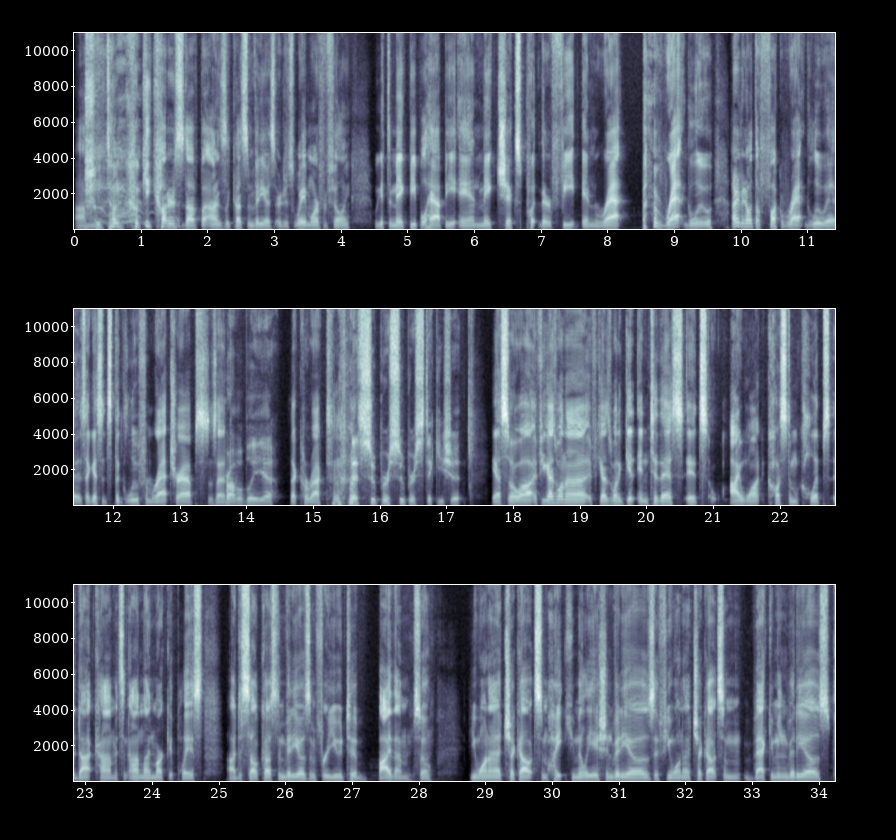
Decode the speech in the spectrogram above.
Um, we've done cookie cutter stuff, but honestly, custom videos are just way more fulfilling. We get to make people happy and make chicks put their feet in rat rat glue. I don't even know what the fuck rat glue is. I guess it's the glue from rat traps. Is that Probably, yeah. that correct? That's super, super sticky shit. Yeah, so uh, if you guys wanna if you guys wanna get into this, it's I want customclips.com. It's an online marketplace uh, to sell custom videos and for you to buy them. So if you wanna check out some height humiliation videos, if you wanna check out some vacuuming videos,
